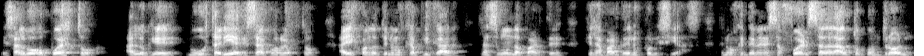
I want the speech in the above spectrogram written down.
es algo opuesto a lo que me gustaría que sea correcto, ahí es cuando tenemos que aplicar la segunda parte, que es la parte de los policías. Tenemos que tener esa fuerza de autocontrol,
